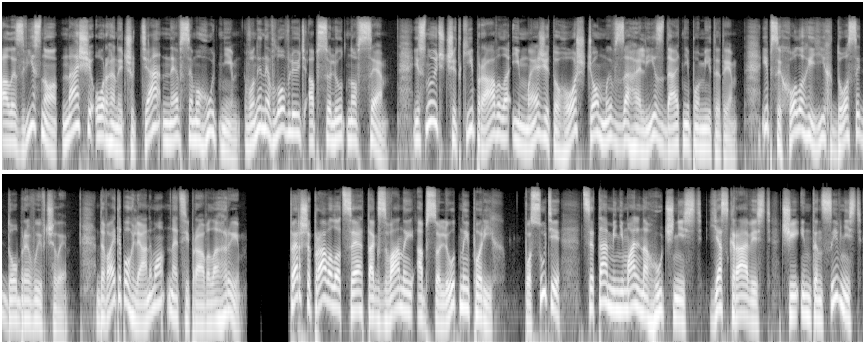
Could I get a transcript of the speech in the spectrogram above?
Але звісно, наші органи чуття не всемогутні, вони не вловлюють абсолютно все. Існують чіткі правила і межі того, що ми взагалі здатні помітити. І психологи їх досить добре вивчили. Давайте поглянемо на ці правила гри. Перше правило це так званий абсолютний поріг. По суті, це та мінімальна гучність, яскравість чи інтенсивність,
